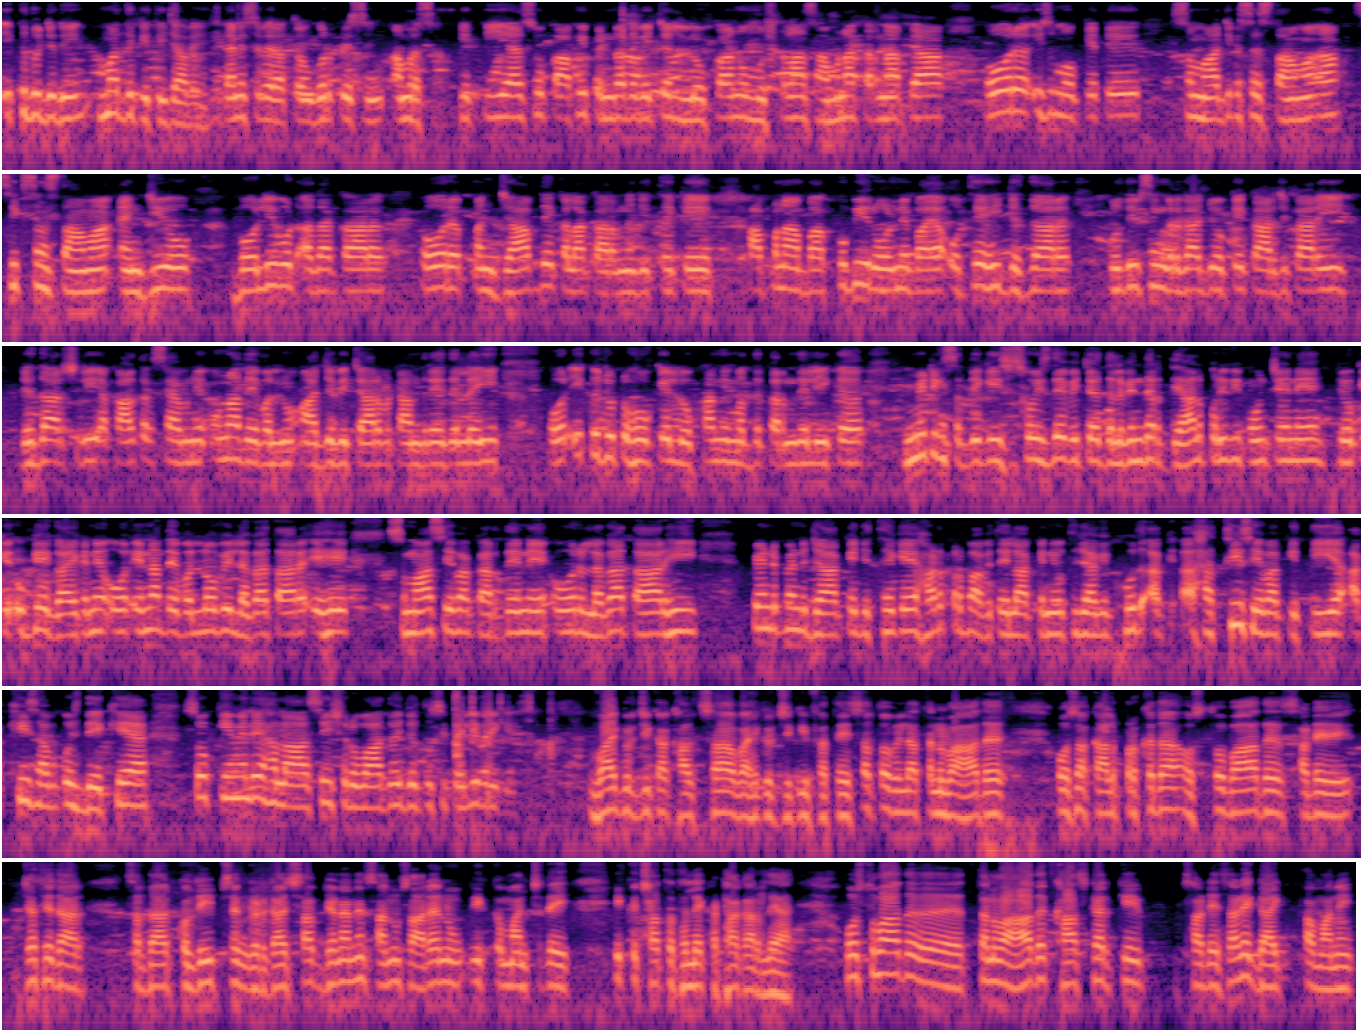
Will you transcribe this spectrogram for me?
ਇੱਕ ਦੂਜੇ ਦੀ ਮਦਦ ਕੀਤੀ ਜਾਵੇ। ਦੈਨਿਕ ਸਵੇਰਾ ਤੋਂ ਗੁਰਪ੍ਰੀਤ ਸਿੰਘ ਅੰਮ੍ਰਿਤਸਰ ਕੀਤੀ ਹੈ। ਸੋ ਕਾਫੀ ਪਿੰਡਾਂ ਦੇ ਵਿੱਚ ਲੋਕਾਂ ਨੂੰ ਮੁਸ਼ਕਲਾਂ ਦਾ ਸਾਹਮਣਾ ਕਰਨਾ ਪਿਆ ਔਰ ਇਸ ਮੌਕੇ ਤੇ ਸਮਾਜਿਕ ਸੰਸਥਾਵਾਂ, ਸਿੱਖ ਸੰਸਥਾਵਾਂ ਐਨਜੀਓ ਬਾਲੀਵੁੱਡ ਅਦਾਕਾਰ ਔਰ ਪੰਜਾਬ ਦੇ ਕਲਾਕਾਰਾਂ ਨੇ ਜਿੱਥੇ ਕਿ ਆਪਣਾ ਬਾਖੂਬੀ ਰੋਲ ਨਿਭਾਇਆ, ਉੱਥੇ ਹੀ ਜਥੇਦਾਰ ਕੁਲਦੀਪ ਸਿੰਘ ਗਰਗਾ ਜੋ ਕਿ ਕਾਰਜਕਾਰੀ ਜਥੇਦਾਰ ਸ਼੍ਰੀ ਅਕਾਲ ਤਖਤ ਸਾਹਿਬ ਨੇ ਉਹਨਾਂ ਦੇ ਵੱਲੋਂ ਅੱਜ ਵਿਚਾਰ ਵਟਾਂਦਰੇ ਦੇ ਲਈ ਔਰ ਇਕਜੁੱਟ ਹੋ ਕੇ ਲੋਕਾਂ ਦੀ ਮਦਦ ਕਰਨ ਦੇ ਲਈ ਇੱਕ ਮੀਟਿੰਗ ਸੱਦੀ ਗਈ ਸੀ। ਸੋ ਇਸ ਦੇ ਵਿੱਚ ਦਲਵਿੰਦਰ ਦਿਆਲਪੁਰੀ ਵੀ ਪਹੁੰਚੇ ਨੇ, ਜੋ ਕਿ ਉੱਘੇ ਗਾਇਕ ਨੇ ਔਰ ਇਹਨਾਂ ਦੇ ਵੱਲੋਂ ਵੀ ਲਗਾਤਾਰ ਇਹ ਸਮਾਜ ਸੇਵਾ ਕਰਦੇ ਨੇ ਔਰ ਲਗਾਤਾਰ ਹੀ ਪਿੰਡ ਪਿੰਡ ਜਾ ਕੇ ਜਿੱਥੇ ਕਿ ਹੜ੍ਹ ਪ੍ਰਭਾਵਿਤ ਇਲਾਕੇ ਨੇ, ਉੱਥੇ ਜਾ ਕੇ ਖੁਦ ਅੱਖ- ਹੱਥੀਂ ਸੇਵਾ ਕੀਤੀ ਹੈ, ਅੱਖੀ ਸਭ ਕੁਝ ਦੇਖਿਆ ਸੋ ਕਿਵੇਂ ਦੇ ਹਾਲਾਤ ਸੀ ਸ਼ੁਰੂਆਤ ਵਿੱਚ ਜਦੋਂ ਤੁਸੀਂ ਪਹਿਲੀ ਵਾਰੀ ਗਏ ਵਾਹਿਗੁਰੂ ਜੀ ਕਾ ਖਾਲਸਾ, ਵਾਹਿਗੁਰੂ ਜੀ ਕੀ ਫਤਿਹ। ਸਭ ਤੋਂ ਪਹਿਲਾਂ ਧੰਨਵਾਦ ਉਸ ਅਕਾਲ ਪੁਰਖ ਦਾ। ਉਸ ਤੋਂ ਬਾਅਦ ਸਾਡੇ ਜਥੇਦਾਰ ਸਰਦਾਰ ਕੁਲਦੀਪ ਸਿੰਘ ਗੜਗਾਜ ਸਾਹਿਬ, ਜਿਨ੍ਹਾਂ ਨੇ ਸਾਨੂੰ ਸਾਰਿਆਂ ਨੂੰ ਇੱਕ ਮੰਚ ਤੇ ਇੱਕ ਛੱਤ ਥੱਲੇ ਇਕੱਠਾ ਕਰ ਲਿਆ। ਉਸ ਤੋਂ ਬਾਅਦ ਧੰਨਵਾਦ, ਖਾਸ ਕਰਕੇ ਸਾਡੇ ਸਾਰੇ ਗਾਇਕ ਭਾਵਾਂ ਨੇ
